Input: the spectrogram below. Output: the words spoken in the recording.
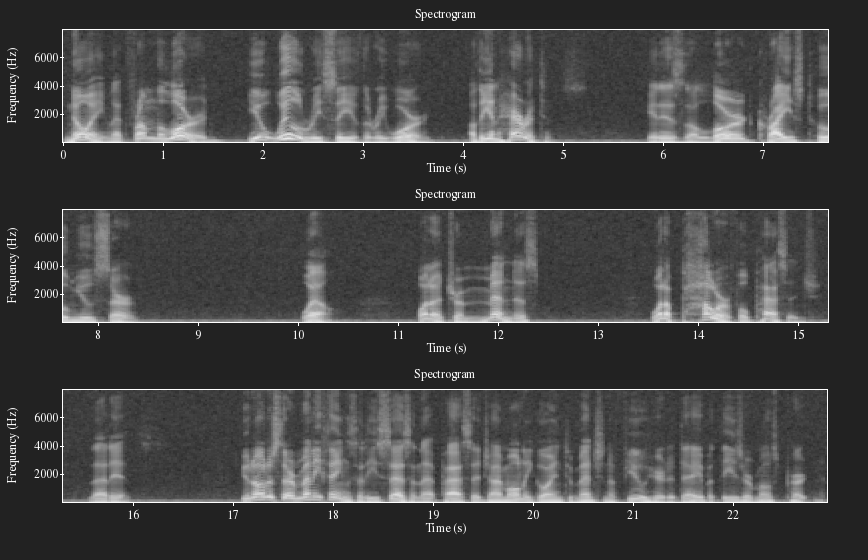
knowing that from the Lord you will receive the reward of the inheritance. It is the Lord Christ whom you serve. Well, what a tremendous, what a powerful passage that is. You notice there are many things that he says in that passage. I'm only going to mention a few here today, but these are most pertinent.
